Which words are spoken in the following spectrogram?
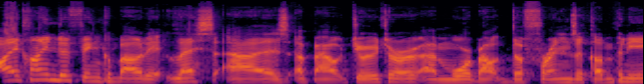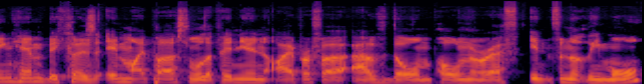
I kind of think about it less as about Jotaro and more about the friends accompanying him because in my personal opinion I prefer Avdol and Polnareff infinitely more.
